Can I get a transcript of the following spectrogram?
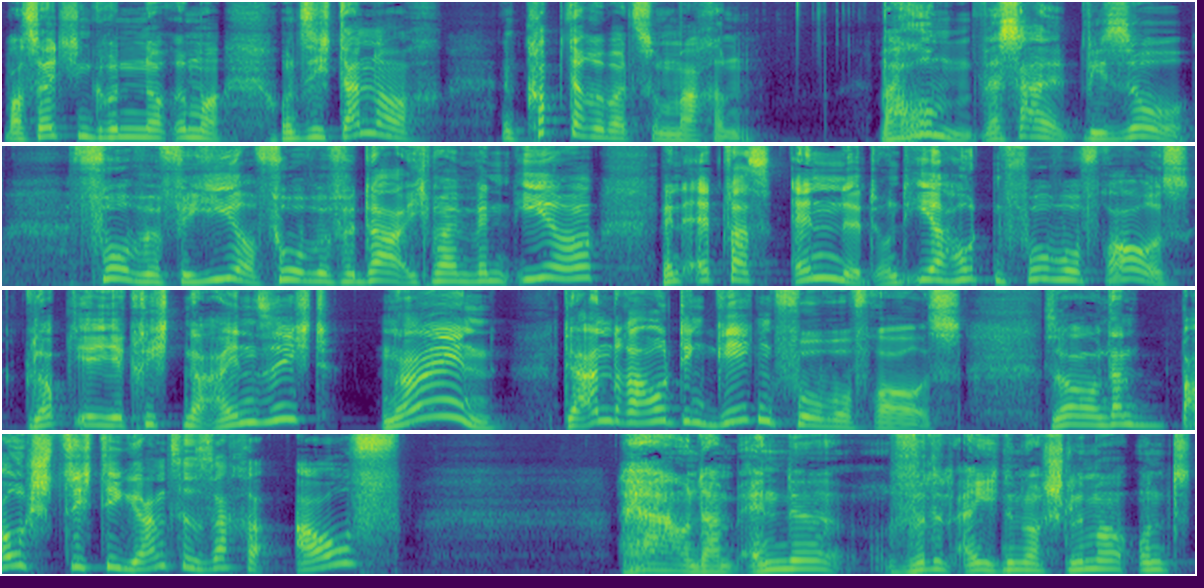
aus welchen Gründen auch immer. Und sich dann noch einen Kopf darüber zu machen, warum, weshalb, wieso, Vorwürfe hier, Vorwürfe da. Ich meine, wenn ihr, wenn etwas endet und ihr haut einen Vorwurf raus, glaubt ihr, ihr kriegt eine Einsicht? Nein, der andere haut den Gegenvorwurf raus. So, und dann bauscht sich die ganze Sache auf ja, und am Ende wird es eigentlich nur noch schlimmer und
